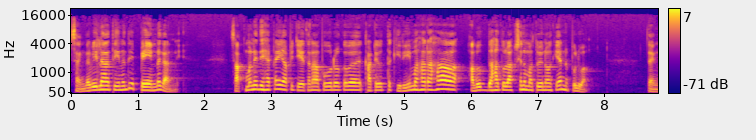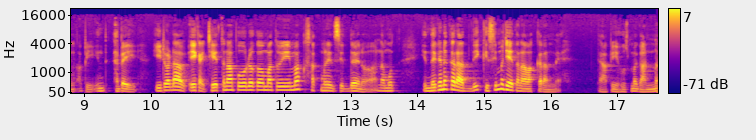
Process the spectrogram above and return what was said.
සැඟවිලා තියෙන දේ පේන්න ගන්නෙ. සක්මනේදී හැබැයි අපි චේතනාපූර්වකව කටයුත්ත කිරීම හරහා අලුත් ධාතු ලක්ෂණ මතුවෙනවා කියන්න පුළුවන්. දැන් අපි හැබැයි ඊට වඩා ඒකයි චේතනාපූර්වකව මතුවීමක් සක්මනේදී සිද්ධ වෙනවා. නමුත් ඉඳගෙන කරද්දී කිසිම චේතනාවක් කරන්නේ නැහැ. අපි හුස්ම ගන්න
